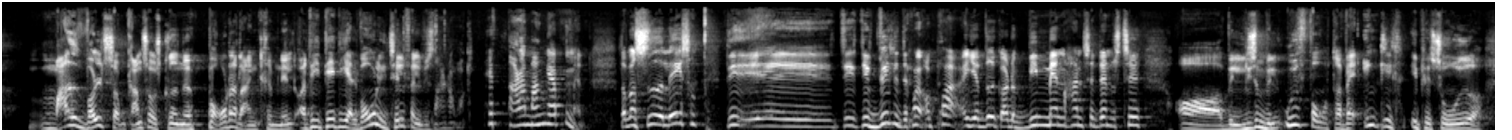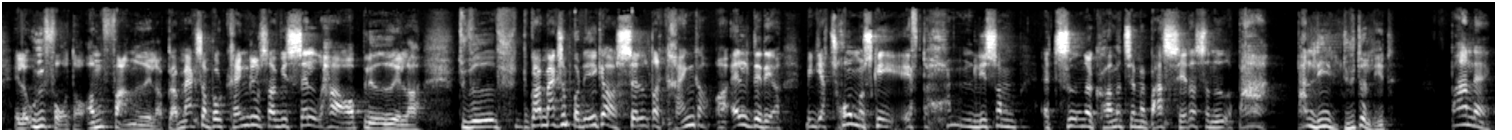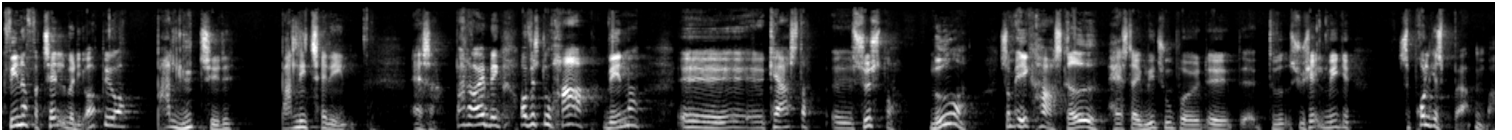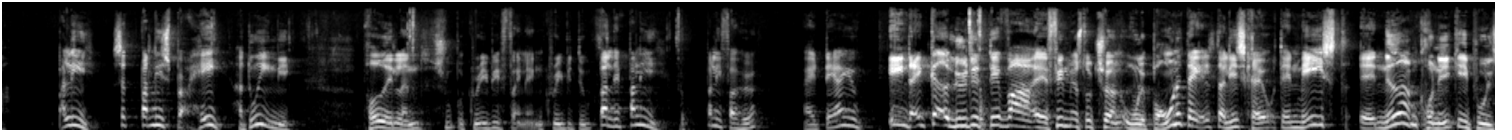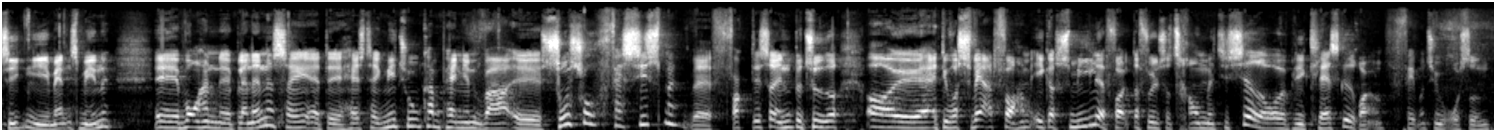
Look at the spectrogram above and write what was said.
meget voldsomt grænseoverskridende borderline kriminelt. Og det, det er de alvorlige tilfælde, vi snakker om. Okay, der er mange af dem, mand. Når man sidder og læser. Det, øh, det, det er virkelig det. Og prøv, jeg ved godt, at vi mænd har en tendens til at vil, ligesom vil udfordre hver enkelt episode, eller udfordre omfanget, eller gøre opmærksom på krænkelser, vi selv har oplevet, eller du ved, gøre opmærksom på, at det ikke er os selv, der krænker, og alt det der. Men jeg tror måske efterhånden ligesom, at tiden er kommet til, at man bare sætter sig ned og bare, bare lige lytter lidt. Bare lad kvinder fortælle, hvad de oplever. Bare lyt til det. Bare lige tag det ind. Altså, bare et øjeblik. Og hvis du har venner, øh, kærester, øh, søstre, mødre, som ikke har skrevet hashtag MeToo på et øh, du ved, socialt medie, så prøv lige at spørge dem bare. Bare lige, så bare lige spørg, hey, har du egentlig prøvet et eller andet super creepy for en eller anden creepy dude? Bare lige, bare lige, bare lige for at høre. I dare you. En, der ikke gad at lytte, det var øh, filminstruktøren Ole Bornedal, der lige skrev den mest øh, nederen kronik i politikken i mandens minde, øh, hvor han øh, blandt andet sagde, at øh, hashtag MeToo-kampagnen var øh, sociofascisme, hvad fuck det så end betyder, og øh, at det var svært for ham ikke at smile af folk, der følte sig traumatiseret over at blive klasket i røven for 25 år siden.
